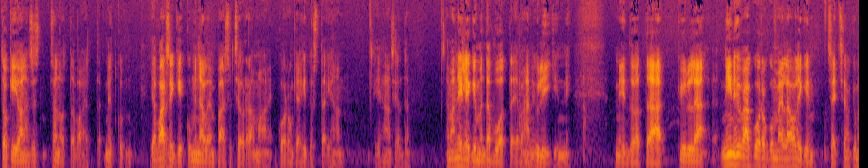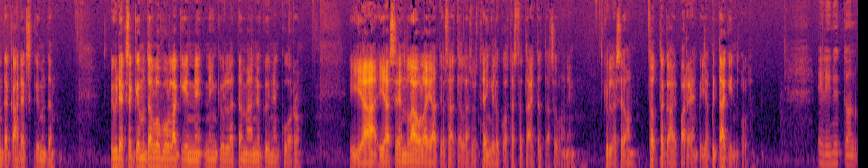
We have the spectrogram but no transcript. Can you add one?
Toki onhan se sanottava, että nyt kun, ja varsinkin kun minä olen päässyt seuraamaan kuoron kehitystä ihan, ihan sieltä tämä 40 vuotta ja vähän hmm. ylikin, niin, niin tuota, kyllä niin hyvä kuoro kuin meillä olikin 70, 80, 90-luvullakin, niin, niin kyllä tämä nykyinen kuoro ja, ja sen laulajat, jos ajatellaan henkilökohtaista taitotasoa, niin kyllä se on totta kai parempi ja pitääkin olla. Eli nyt on,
